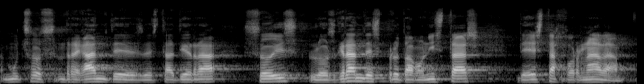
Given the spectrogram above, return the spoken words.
a muchos regantes de esta tierra, sois los grandes protagonistas de esta jornada.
